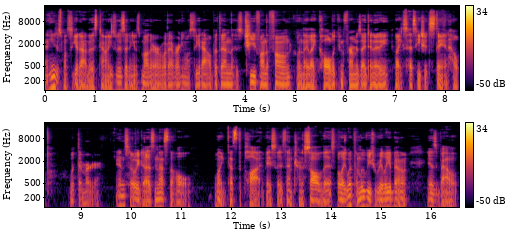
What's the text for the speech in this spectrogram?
And he just wants to get out of this town. He's visiting his mother or whatever, and he wants to get out. But then his chief on the phone, when they like call to confirm his identity, like says he should stay and help with the murder. And so he does, and that's the whole like that's the plot basically is them trying to solve this. But like what the movie's really about is about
